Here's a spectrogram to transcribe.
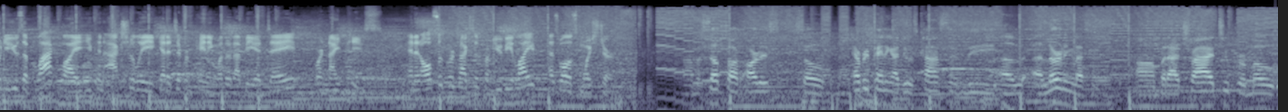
when you use a black light, you can actually get a different painting, whether that be a day or night piece. And it also protects it from UV light as well as moisture. I'm a self-taught artist, so every painting I do is constantly a, a learning lesson. Um, but I try to promote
